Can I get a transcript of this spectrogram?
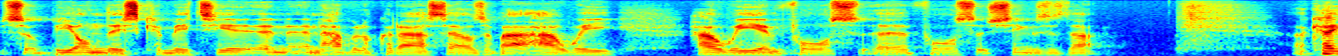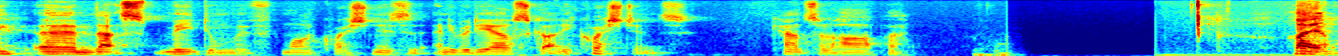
sort of beyond this committee and, and have a look at ourselves about how we how we enforce uh, enforce such things as that. Okay, um, that's me done with my question. Is anybody else got any questions? Councillor Harper. Hi, um,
